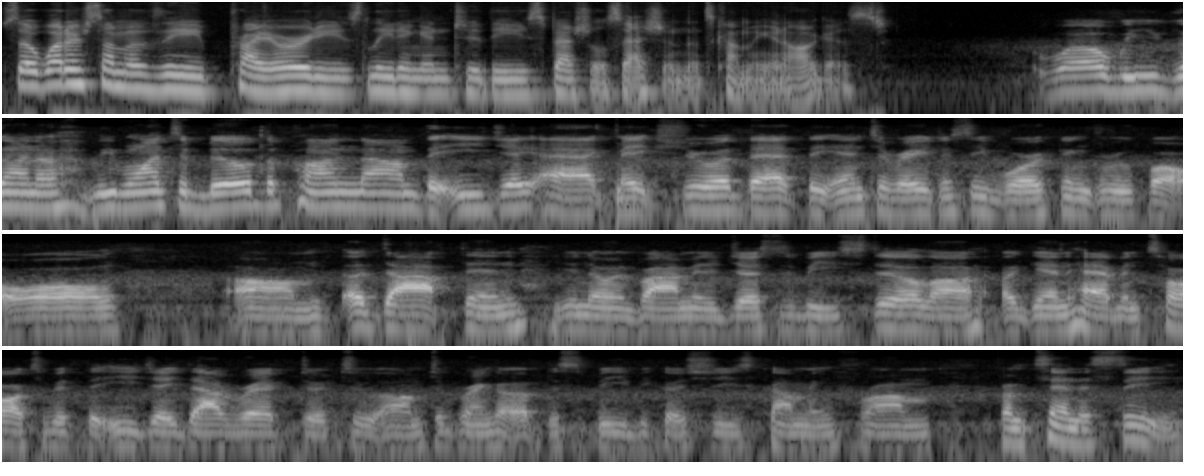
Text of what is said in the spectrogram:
so what are some of the priorities leading into the special session that's coming in august well, we gonna we want to build upon um, the EJ Act, make sure that the interagency working group are all um, adopting, you know, environmental justice. We still are again having talks with the EJ director to um, to bring her up to speed because she's coming from from Tennessee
